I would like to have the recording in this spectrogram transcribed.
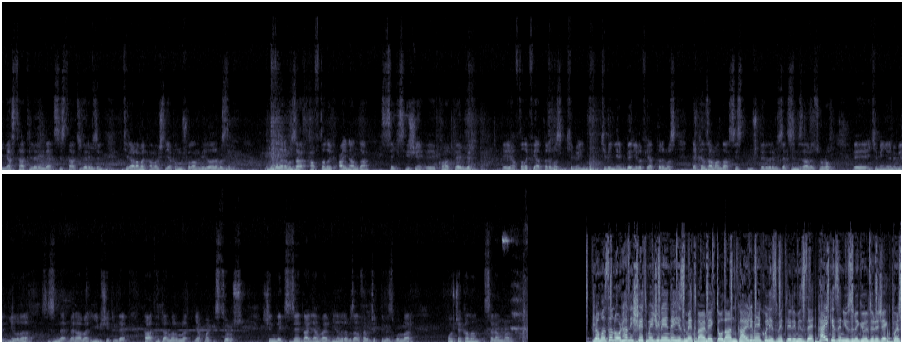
yaz tatillerinde siz tatilcilerimizin kiralamak amaçlı yapılmış olan villalarımızdır. Villalarımıza haftalık aynı anda 8 kişi e, konaklayabilir. E, haftalık fiyatlarımız 2000, 2021 yılı fiyatlarımız yakın zamanda siz müşterilerimize, siz misafirlere sunulup e, 2021 yılını sizinle beraber iyi bir şekilde tatil planlarını yapmak istiyoruz. Şimdilik size Dalyan ve villalarımızı anlatabileceklerimiz bunlar. Hoşçakalın, selamlar. Ramazan Orhan İşletmeciliğinde hizmet vermekte olan gayrimenkul hizmetlerimizde herkesin yüzünü güldürecek fırsat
